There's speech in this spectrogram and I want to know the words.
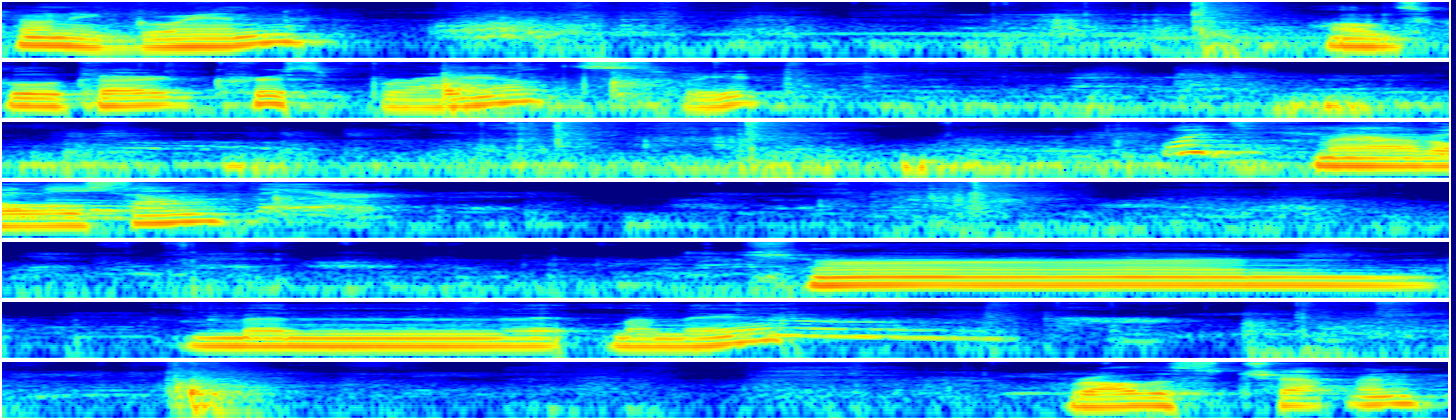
Tony Gwynn. Old school card. Kris Bryant. Sweet. What's Matt Olson. Sean Man- Manaea. Raldis Chapman.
